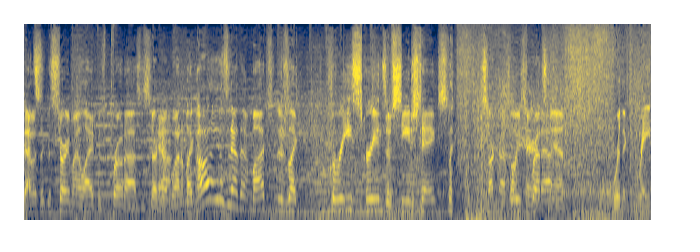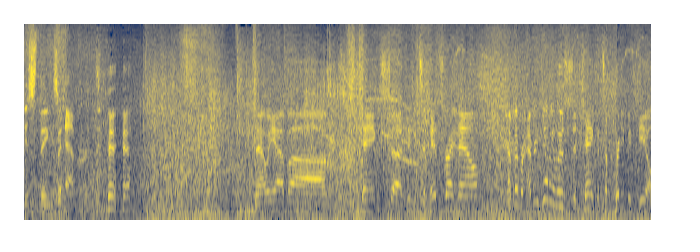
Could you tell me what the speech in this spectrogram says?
That was like the story of my life is Protoss and StarCraft Yeah. 1. I'm like, oh, he doesn't have that much. And there's like three screens of siege tanks. StarCraft Fully 1 spread parents, out. man, were the greatest things ever. now we have um, tanks uh, taking some hits right now. Now remember, every time he loses a tank, it's a pretty big deal.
